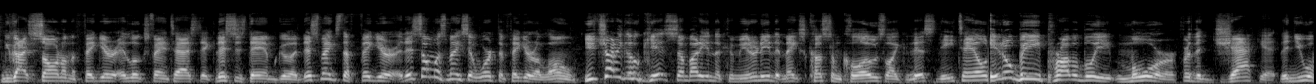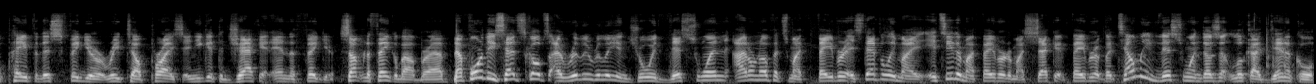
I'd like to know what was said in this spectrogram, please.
You guys saw it on the figure. It looks fantastic. This is damn good. This makes the figure, this almost makes it worth the figure alone. You try to go get somebody in the community that makes custom clothes like this detailed, it'll be probably more for the jacket than you will pay for this figure at retail price, and you get the jacket and the figure. Something to think about, Brad. Now, for these head sculpts, I really, really enjoyed this one. I don't know if it's my favorite. It's definitely my, it's either my favorite or my second favorite, but tell me this one doesn't look identical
